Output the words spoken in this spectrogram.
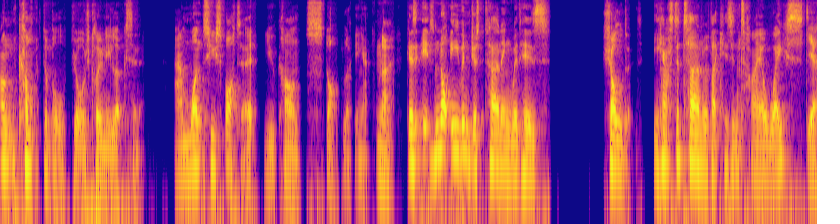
uncomfortable George Clooney looks in it. And once you spot it, you can't stop looking at it. No, Because it's not even just turning with his shoulders. He has to turn with like his entire waist. yeah,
